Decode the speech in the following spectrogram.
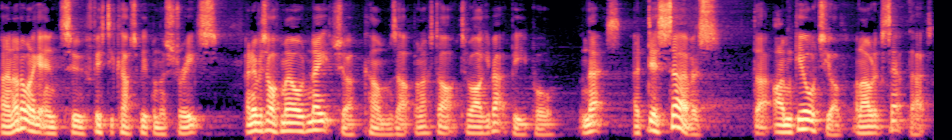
And I don't want to get into fisticuffs with people in the streets. And every so often my old nature comes up and I start to argue back people. And that's a disservice that I'm guilty of, and I would accept that.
